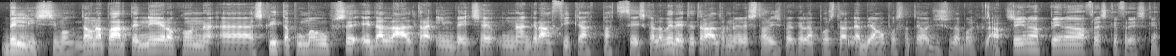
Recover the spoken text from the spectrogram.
Bellissimo, da una parte nero con eh, scritta Puma Oops e dall'altra invece una grafica pazzesca. Lo vedete tra l'altro nelle stories perché le, posta- le abbiamo postate oggi su Double Clutch. Appena appena fresche fresche.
